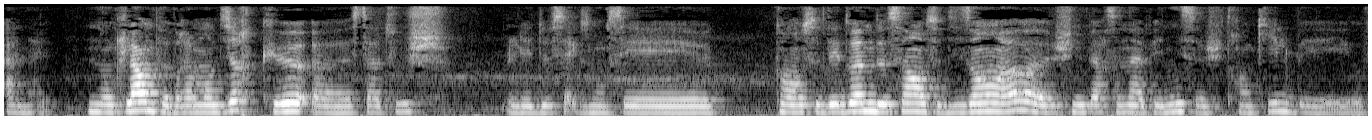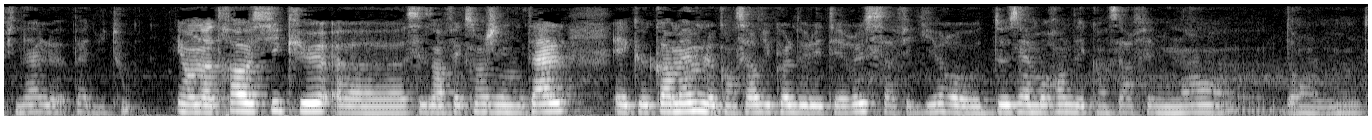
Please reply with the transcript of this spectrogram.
anal. Donc là, on peut vraiment dire que euh, ça touche les deux sexes. Donc c'est quand on se dédouane de ça en se disant oh, je suis une personne à pénis, je suis tranquille, mais au final, pas du tout. Et on notera aussi que ces infections génitales et que quand même le cancer du col de l'utérus, ça figure au deuxième rang des cancers féminins dans le monde.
